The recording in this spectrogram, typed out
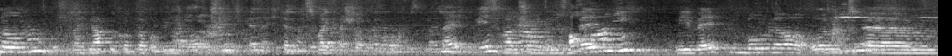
genommen. Weil ich nachgeguckt habe, ob jemand drauf ist, den ich kenne. Ich kenne zwei Cacher. Vielleicht Wen? Habe ich schon gelesen. Auch Wel Barney? nee, Weltenbowler und ähm,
